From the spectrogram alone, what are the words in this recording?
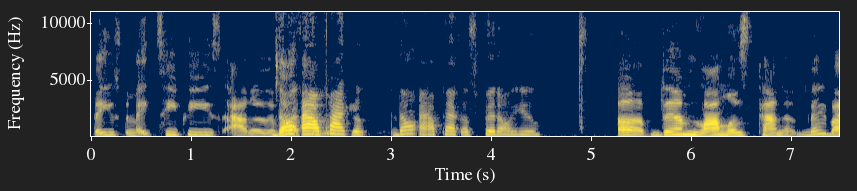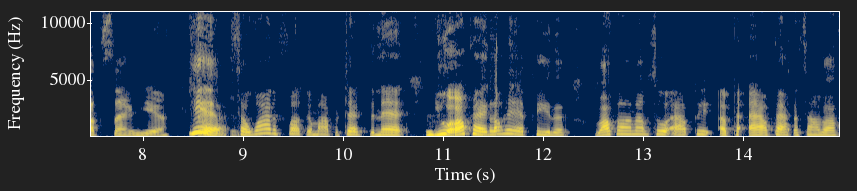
They used to make teepees out of the Don't rest of the- alpaca don't alpaca spit on you? Uh, them llamas kind of they about the same, yeah. Yeah. So why the fuck am I protecting that? You okay? Go ahead, Peter. Walk on up to an alpa- a alpaca, talking about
